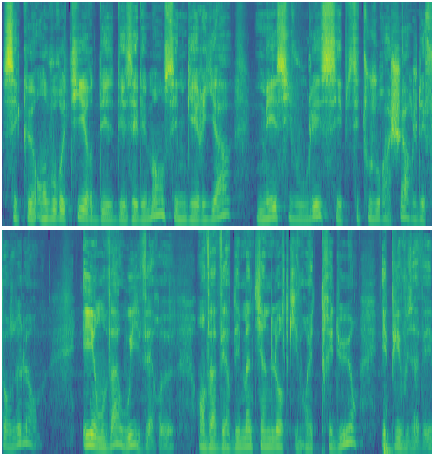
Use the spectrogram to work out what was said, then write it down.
c'est qu'on vous retire des, éléments, c'est une guérilla, mais si vous voulez, c'est toujours à charge des forces de l'ordre. Et on va, oui, vers, euh, on va vers des maintiens de l'ordre qui vont être très durs. Et puis vous avez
